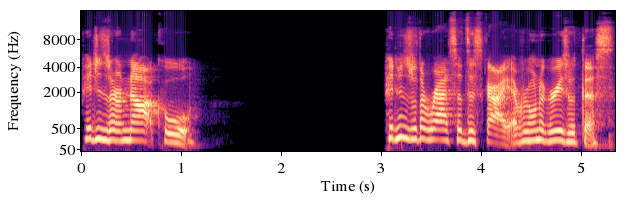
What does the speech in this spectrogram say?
Pigeons are not cool. Pigeons are the rats of the sky. Everyone agrees with this.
